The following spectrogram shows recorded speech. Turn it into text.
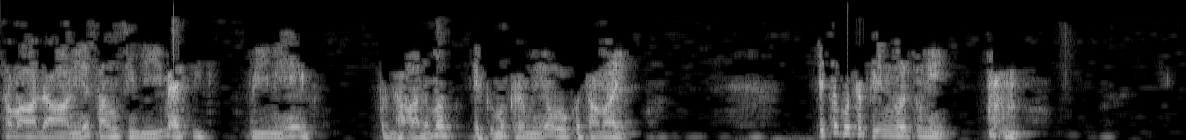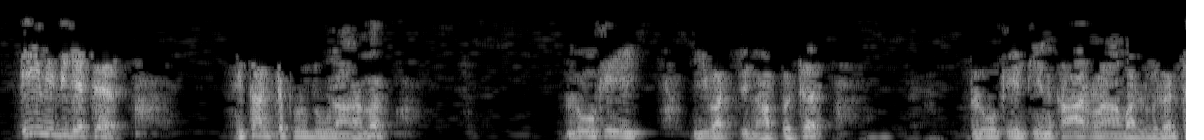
සමාදානයේ සංසිඳීම ඇති වීමේ ප්‍රධානම එකම ක්‍රමය ඕක තමයි. එතකොට පින්වතුනි ඒ විදිහට හිතන්ට පුරුදු වුණාම ලෝකේ ජීවත් වෙන අපට ලෝකේ තියෙන කාරණාවල් වලට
